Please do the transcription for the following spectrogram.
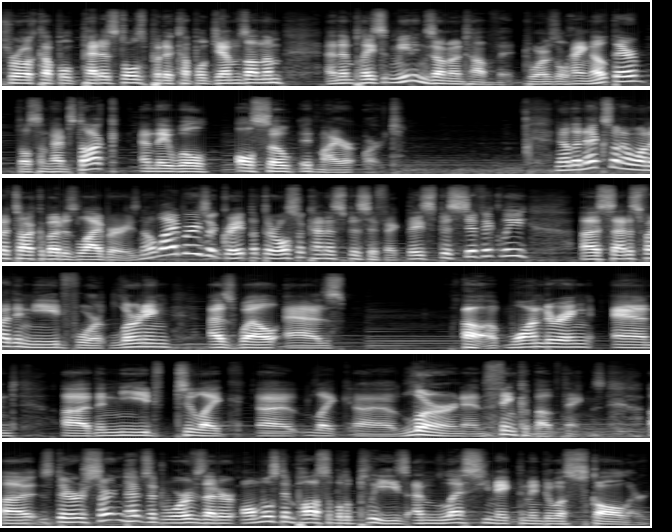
throw a couple pedestals, put a couple gems on them, and then place a meeting zone on top of it. Dwarves will hang out there, they'll sometimes talk, and they will also admire art. Now, the next one I want to talk about is libraries. Now, libraries are great, but they're also kind of specific. They specifically uh, satisfy the need for learning as well as uh, wandering and uh, the need to like uh, like uh, learn and think about things. Uh, there are certain types of dwarves that are almost impossible to please unless you make them into a scholar.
